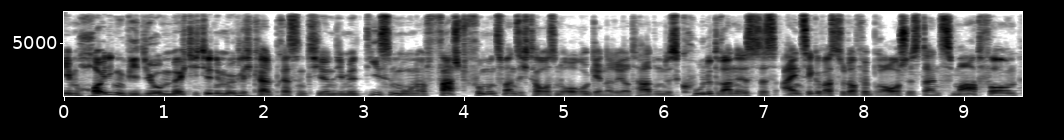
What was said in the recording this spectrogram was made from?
Im heutigen Video möchte ich dir die Möglichkeit präsentieren, die mir diesen Monat fast 25.000 Euro generiert hat. Und das Coole dran ist, das Einzige, was du dafür brauchst, ist dein Smartphone,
